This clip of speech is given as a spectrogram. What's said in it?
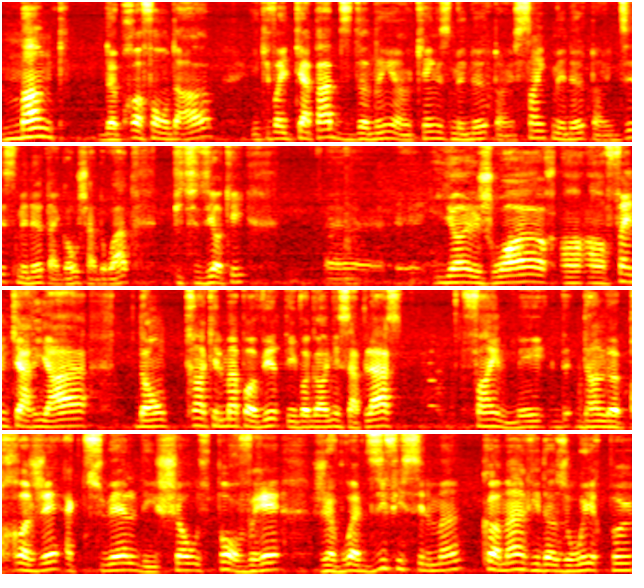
manque de profondeur et qui va être capable d'y donner un 15 minutes, un 5 minutes, un 10 minutes à gauche, à droite, puis tu dis, OK, euh, il y a un joueur en, fin de carrière, donc tranquillement, pas vite, il va gagner sa place. Fine, mais dans le projet actuel des choses, pour vrai, je vois difficilement comment Rida Zouir peut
